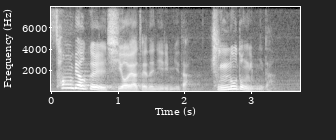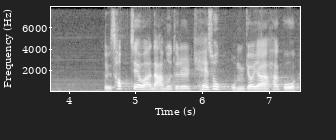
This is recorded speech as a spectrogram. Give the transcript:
성벽을 지어야 되는 일입니다. 중노동입니다. 그 석재와 나무들을 계속 옮겨야 하고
